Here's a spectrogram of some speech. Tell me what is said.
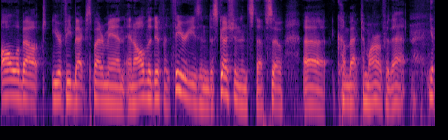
all about your feedback to Spider-Man and all the different theories and discussion and stuff. So uh, come back tomorrow for that. Yep.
